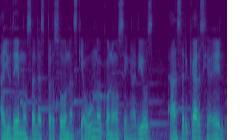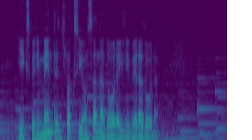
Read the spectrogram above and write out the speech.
Ayudemos a las personas que aún no conocen a Dios a acercarse a Él y experimenten su acción sanadora y liberadora.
